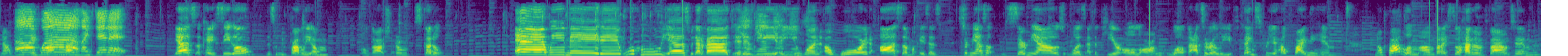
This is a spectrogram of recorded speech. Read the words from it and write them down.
No? I Okay, won! fine, bye. I did it! Yes, okay, Seagull. This will be probably, um, oh gosh, I don't know, Scuttle. And we made it! Woohoo! Yes, we got a badge. It is the You. Won Award. Awesome. Okay, it says, Sir Meows, Sir Meows was at the pier all along. Well, that's a relief. Thanks for your help finding him. No problem, um, but I still haven't found him.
